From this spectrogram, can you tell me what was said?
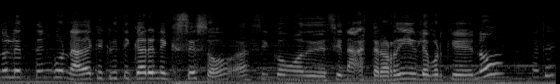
no le tengo nada que criticar en exceso, así como de decir, nada, está horrible, porque no, ¿cachai?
